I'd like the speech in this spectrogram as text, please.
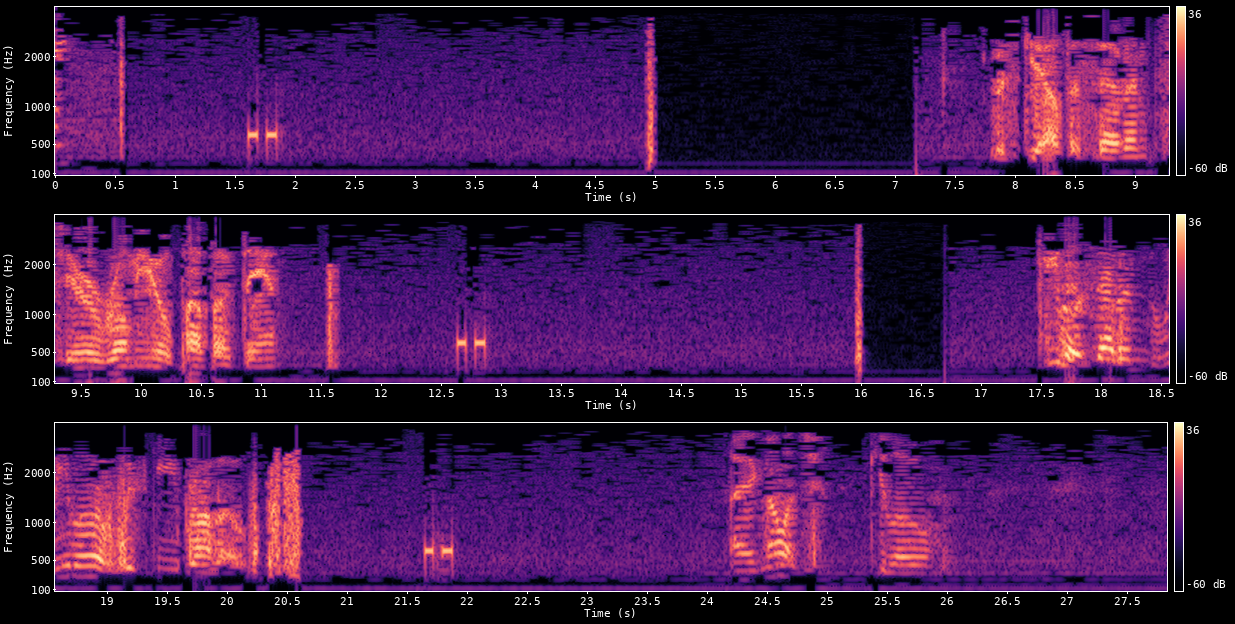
Whiskey Alpha 7, Sierra Romeo Papa Dan. Kilo 7, Lima Whiskey Bravo. I acknowledge Kilo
